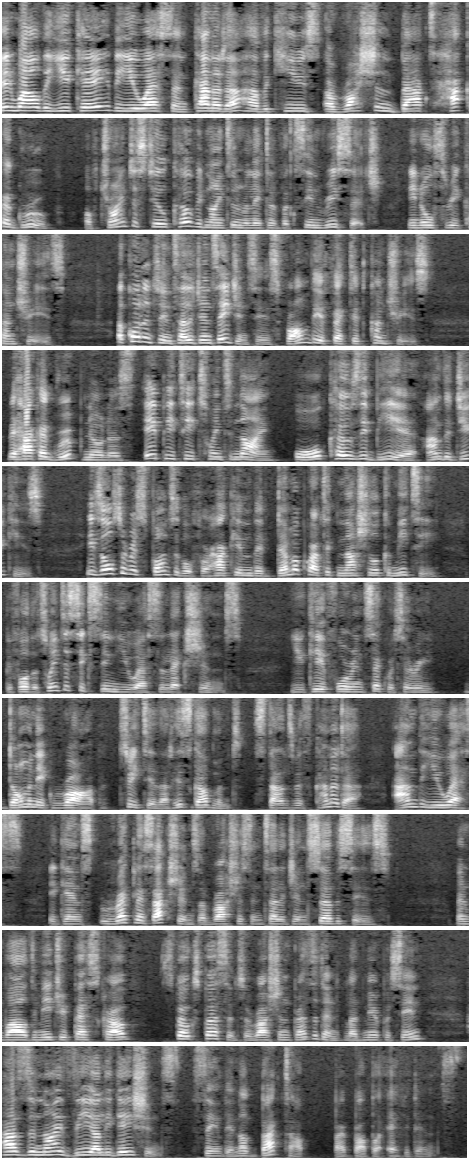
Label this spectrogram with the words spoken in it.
Meanwhile, the UK, the US, and Canada have accused a Russian backed hacker group of trying to steal COVID 19 related vaccine research in all three countries. According to intelligence agencies from the affected countries, the hacker group known as APT 29 or Cozy Bear and the Dukies is also responsible for hacking the Democratic National Committee before the 2016 US elections. UK Foreign Secretary Dominic Raab tweeted that his government stands with Canada and the US against reckless actions of Russia's intelligence services. Meanwhile, Dmitry Peskov, spokesperson to Russian President Vladimir Putin, has denied the allegations, saying they're not backed up by proper evidence.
